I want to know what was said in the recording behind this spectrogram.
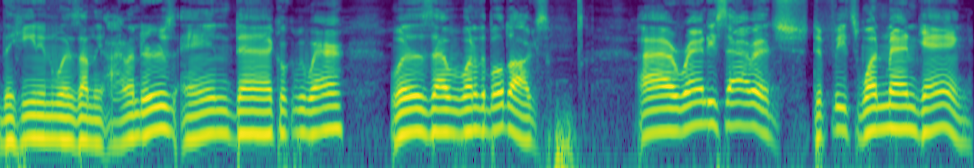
The Heenan was on the Islanders, and uh, Koko B. Ware was uh, one of the Bulldogs. Randy Savage defeats One Man Gang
